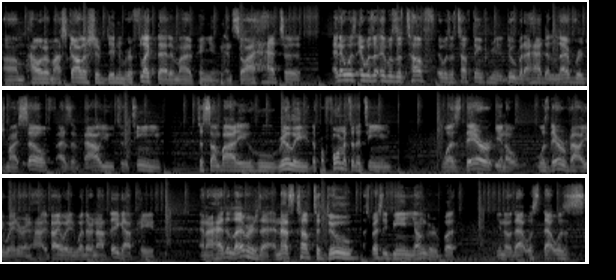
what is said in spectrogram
Um, however, my scholarship didn't reflect that in my opinion, and so I had to. And it was it was it was a tough it was a tough thing for me to do, but I had to leverage myself as a value to the team to somebody who really the performance of the team was their, you know, was their evaluator and evaluated whether or not they got paid. And I had to leverage that. And that's tough to do, especially being younger. But you know, that was that was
